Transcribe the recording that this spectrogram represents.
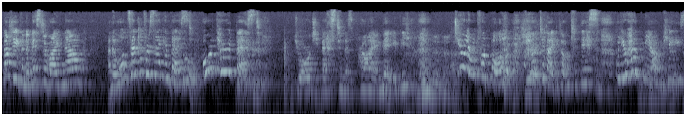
Not even a Mr. Right now. And I won't settle for second best or third best. Georgie best in his prime, maybe. Do you like football? How did I get onto this? Will you help me out, please?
